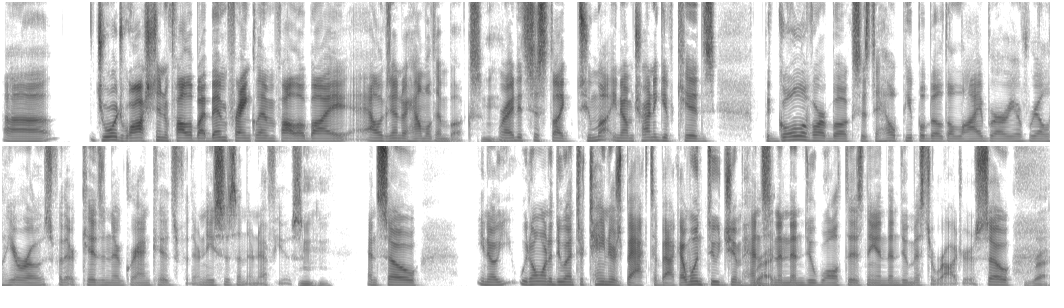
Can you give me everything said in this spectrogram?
uh, George Washington followed by Ben Franklin followed by Alexander Hamilton books, Mhm. right? It's just like too much. You know, I'm trying to give kids the goal of our books is to help people build a library of real heroes for their kids and their grandkids, for their nieces and their nephews. hmm And so, you know, we don't want to do entertainers back to back. I wouldn't do Jim Henson Right. and then do Walt Disney and then do Mr. Rogers. So Right.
